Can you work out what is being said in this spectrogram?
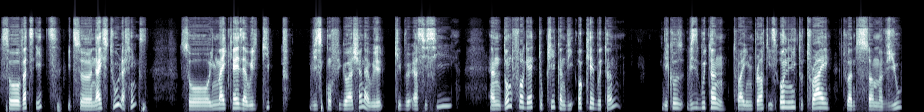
So that's it. It's a nice tool, I think. So in my case, I will keep this configuration. I will keep the RCC. And don't forget to click on the OK button because this button try import is only to try to have some view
